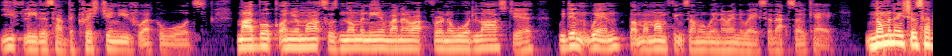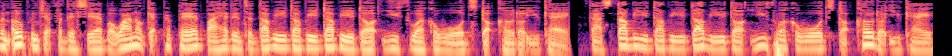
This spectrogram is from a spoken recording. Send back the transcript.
youth leaders have the Christian Youth Work Awards. My book, On Your Marks, was nominee and runner up for an award last year. We didn't win, but my mum thinks I'm a winner anyway, so that's okay. Nominations haven't opened yet for this year, but why not get prepared by heading to www.youthworkawards.co.uk. That's www.youthworkawards.co.uk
